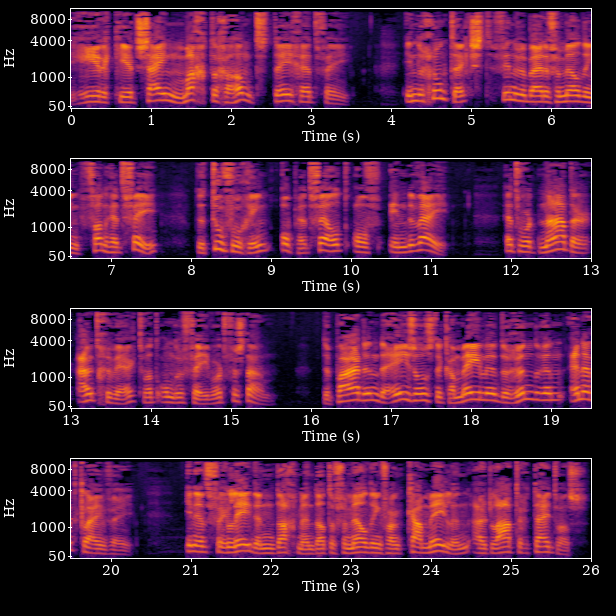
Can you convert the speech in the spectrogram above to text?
De Heere keert zijn machtige hand tegen het vee. In de grondtekst vinden we bij de vermelding van het vee de toevoeging op het veld of in de wei. Het wordt nader uitgewerkt wat onder vee wordt verstaan. De paarden, de ezels, de kamelen, de runderen en het kleinvee. In het verleden dacht men dat de vermelding van kamelen uit later tijd was.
